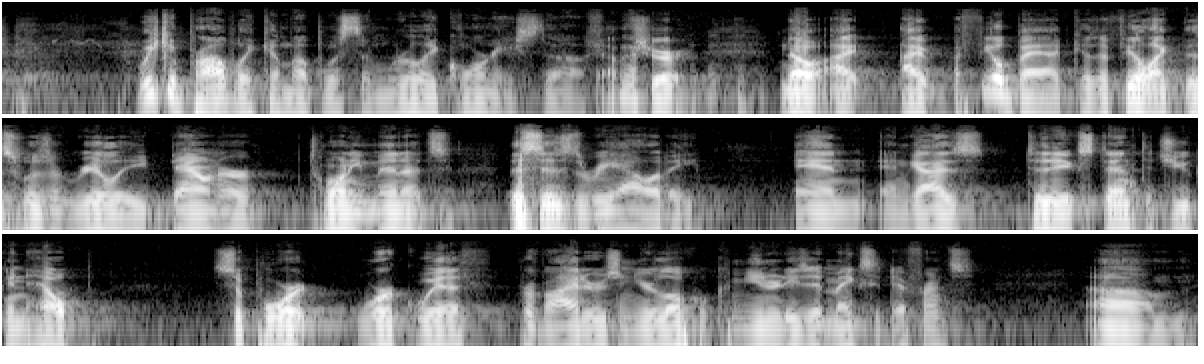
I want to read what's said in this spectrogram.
we could probably come up with some really corny stuff. I'm sure. No, I, I, I feel bad because I feel like this was a really downer 20 minutes. This is the reality. And, and guys, to the extent that you can help, support, work with providers in your local communities, it makes a difference. Um,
